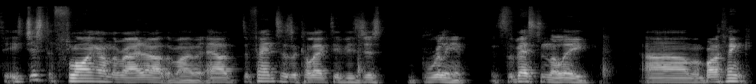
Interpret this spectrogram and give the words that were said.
to, he's just flying on the radar at the moment. Our defence as a collective is just brilliant. It's the best in the league. Um, but I think,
